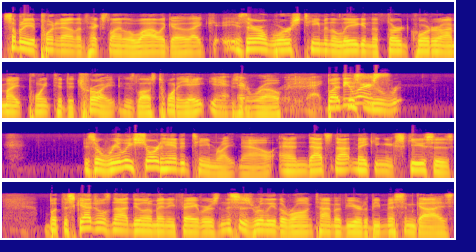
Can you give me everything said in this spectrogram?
somebody had pointed out on the text line a little while ago, like, is there a worse team in the league in the third quarter? I might point to Detroit, who's lost 28 games in a row. But this worse. is a, is a really shorthanded team right now, and that's not making excuses. But the schedule's not doing them any favors, and this is really the wrong time of year to be missing guys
